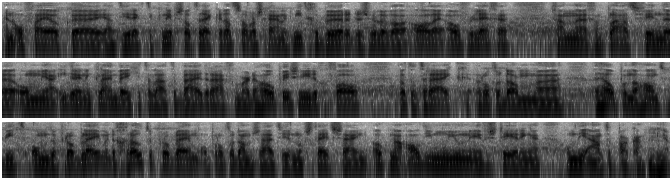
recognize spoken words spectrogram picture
En of hij ook uh, ja, direct de knip zal trekken. Dat zal waarschijnlijk niet gebeuren. Er zullen wel allerlei overleggen gaan, gaan plaatsvinden om ja, iedereen een klein beetje te laten bijdragen. Maar de hoop is in ieder geval dat het Rijk Rotterdam de helpende hand biedt om de problemen, de grote problemen op Rotterdam-Zuid die er nog steeds zijn, ook na al die miljoenen investeringen, om die aan te pakken. Ja.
